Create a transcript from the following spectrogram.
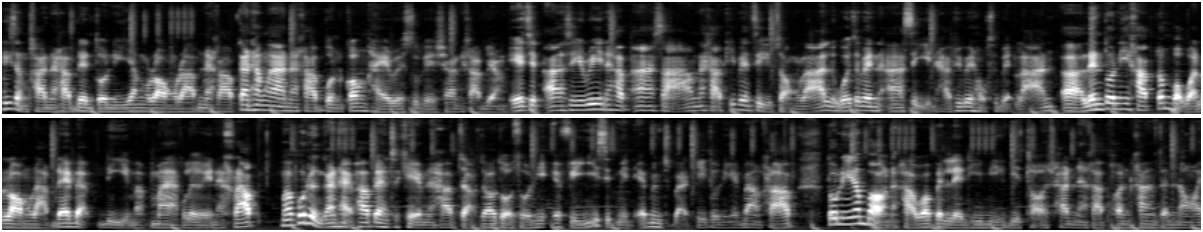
ที่สำคัญนะครับเลนส์ตัวนี้ยังรองรับนะครับการทำงานนะครับบนกล้อง high resolution ครับอย่าง A7R series นะครับ R3 นะครับที่เป็น 42 ล้าน หรือว่าจะเป็น R4 นะครับที่เป็น 61 ล้านอ่าเลนส์ตัวนี้ครับต้องบอกว่ารองรับได้แบบดีมากๆเลยนะครับมาพูดถึงการถ่ายภาพ landscape นะครับจากเจ้าตัว Sony FE 20 mm f 1.8 G ตัวนี้กันบ้างครับ ตัวนี้ต้องบอกนะครับว่าเป็นเลนส์ที่มี distortion นะครับค่อนข้างจะน้อย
